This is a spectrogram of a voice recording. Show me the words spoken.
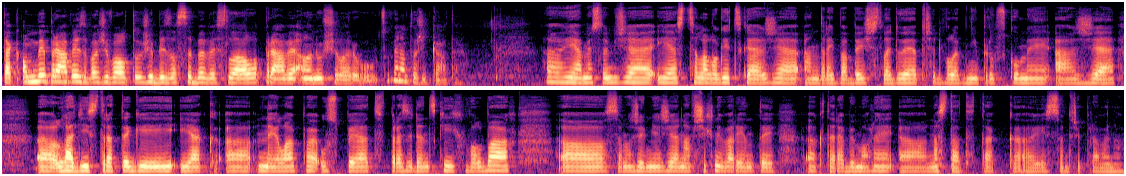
tak on by právě zvažoval to, že by za sebe vyslal právě Alenu Šilerovou. Co vy na to říkáte? Eh, já myslím, že je zcela logické, že Andrej Babiš sleduje předvolební průzkumy a že uh, ladí strategii, jak uh, nejlépe uspět v prezidentských volbách. Samozřejmě, že na všechny varianty, které by mohly nastat, tak jsem připravena.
